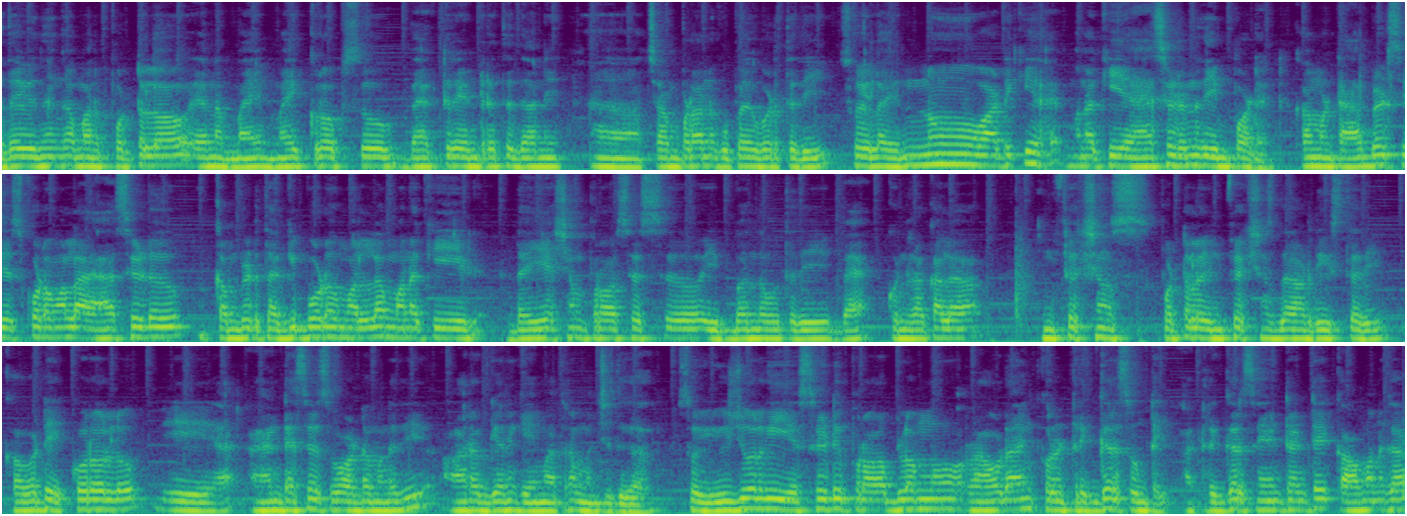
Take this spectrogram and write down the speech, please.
అదే విధంగా మన పొట్టలో ఏమైనా మై మైక్రోబ్స్ బ్యాక్టీరియా ఎంటర్ అయితే దాన్ని చంపడానికి ఉపయోగపడుతుంది. సో ఇలా ఎన్నో వాటికి మనకి యాసిడ్ అనేది ఇంపార్టెంట్ కానీ మన టాబ్లెట్స్ వేసుకోవడం వల్ల యాసిడ్ కంప్లీట్ తగ్గిపోవడం వల్ల మనకి డైజెషన్ ప్రాసెస్ ఇబ్బంది అవుతుంది. బ్యా కొన్ని రకాల ఇన్ఫెక్షన్స్ పొట్టలో ఇన్ఫెక్షన్స్ దాడి తీస్తుంది. కాబట్టి ఎక్కువ రోజులు ఈ యాంటాసిడ్స్ వాడడం అనేది ఆరోగ్యానికి ఏమాత్రం మంచిది కాదు. సో యూజువల్గా ఈ ఎసిడిటీ ప్రాబ్లమ్ రావడానికి కొన్ని ట్రిగ్గర్స్ ఉంటాయి. ఆ ట్రిగ్గర్స్ ఏంటంటే కామన్గా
